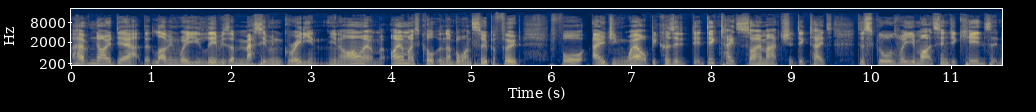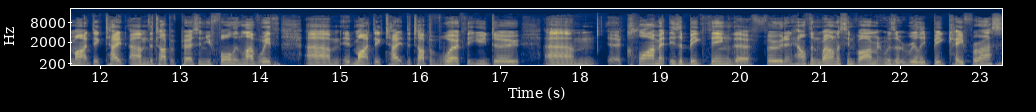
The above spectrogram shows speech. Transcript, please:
I have no doubt that loving where you live is a massive ingredient. You know, I, I almost call it the number one superfood for aging well because it, it dictates so much. It dictates the schools where you might send your kids. It might dictate um, the type of person you fall in love with. Um, it might dictate the type of work that you do. Um, is a big thing. The food and health and wellness environment was a really big key for us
